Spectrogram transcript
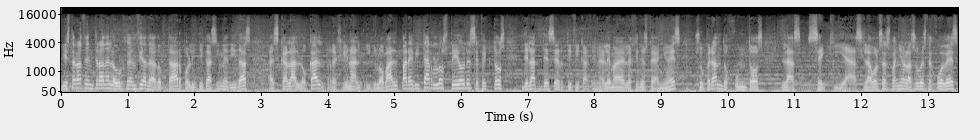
y estará centrada en la urgencia de adoptar políticas y medidas a escala local, regional y global para evitar los peores efectos de la desertificación. El lema elegido este año es Superando juntos las sequías. Y la bolsa española sube este jueves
